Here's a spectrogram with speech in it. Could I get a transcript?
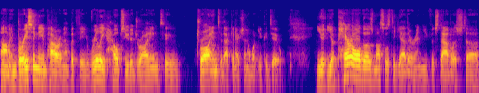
um, embracing the power of empathy really helps you to draw into draw into that connection and what you could do. You, you pair all those muscles together, and you've established uh,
